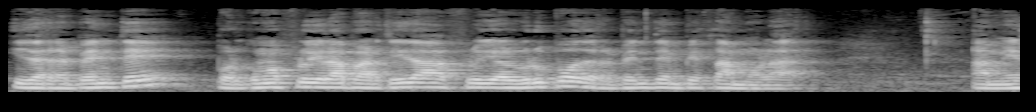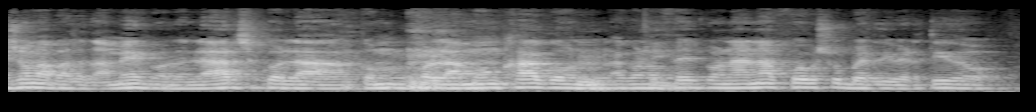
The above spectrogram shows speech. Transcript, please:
Y de repente, por cómo fluye la partida, fluye el grupo, de repente empieza a molar. A mí eso me ha pasado también, con el Ars, con la, con, con la monja, con la conocéis, con Ana, fue súper divertido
